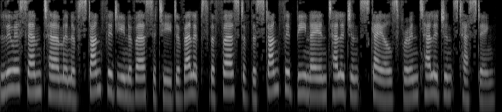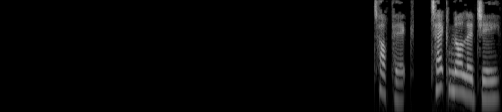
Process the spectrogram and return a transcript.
Louis M. Terman of Stanford University develops the first of the Stanford Binet intelligence scales for intelligence testing. Topic: Technology.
